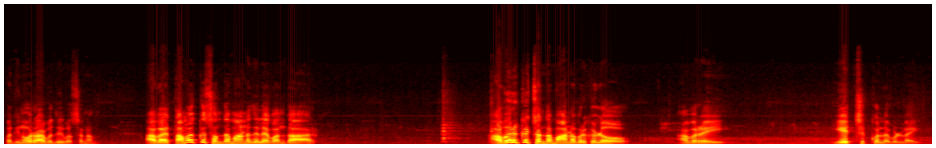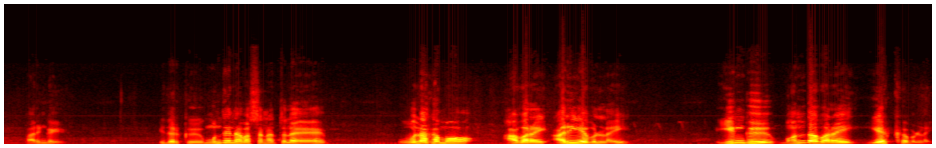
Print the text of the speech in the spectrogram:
பதினோராவது வசனம். அவர் தமக்கு சொந்தமானதில் வந்தார். அவருக்கு சொந்தமானவர்களோ அவரை ஏற்றுக்கொள்ளவில்லை. பாருங்கள் இதற்கு முந்தின வசனத்தில் உலகமோ அவரை அறியவில்லை இங்கு வந்தவரை ஏற்கவில்லை.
